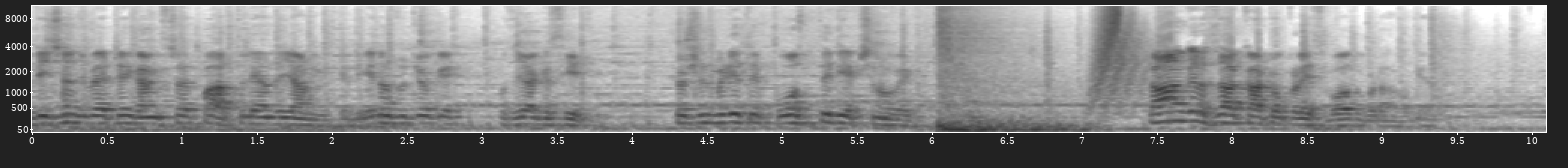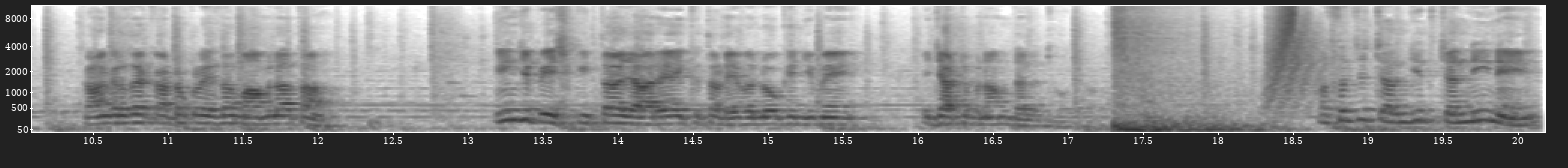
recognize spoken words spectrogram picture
ਵਿਦੇਸ਼ਾਂ 'ਚ ਬੈਠੇ ਗੈਂਗਸਟਰ ਭਾਰਤ ਲਿਆਂਦੇ ਜਾਣਗੇ ਕਹਿੰਦੇ, ਇਹ ਨਾ ਸੋਚੋ ਕਿ ਉੱਥੇ ਜਾ ਕੇ ਸੇਫ ਸੋਸ਼ਲ ਮੀਡੀਆ ਤੇ ਪੋਸਟ ਤੇ ਵੀ ਐਕਸ਼ਨ ਹੋਵੇਗਾ। ਕਾਂਗਰਸ ਦਾ ਕਾਟੋ ਕਲੇਸ਼ ਬਹੁਤ ਬੜਾ ਹੋ ਗਿਆ। ਕਾਂਗਰਸ ਦਾ ਕਾਟੋ ਕਲੇਸ਼ ਦਾ ਮਾਮਲਾ ਤਾਂ ਇੰਜ ਪੇਸ਼ ਕੀਤਾ ਜਾ ਰਿਹਾ ਇੱਕ ਧੜੇ ਵੱਲੋਂ ਕਿ ਜਿਵੇਂ ਇਹ ਜੱਟ ਬਨਾਮ ਦਲਿਤ ਹੋ ਗਿਆ। ਅਸਲ 'ਚ ਚਰਨਜੀਤ ਚੰਨੀ ਨੇ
